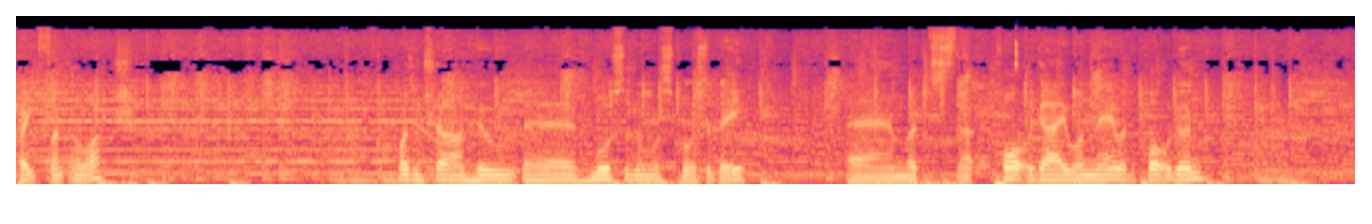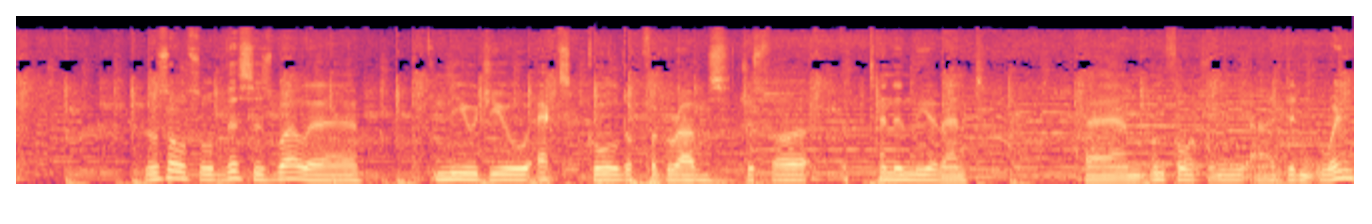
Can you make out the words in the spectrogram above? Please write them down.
Quite fun to watch. Wasn't sure on who uh, most of them were supposed to be, um, but that portal guy won there with the portal gun. There was also this as well, uh, Neo Geo X Gold up for grabs, just for attending the event. Um, unfortunately, I didn't win,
